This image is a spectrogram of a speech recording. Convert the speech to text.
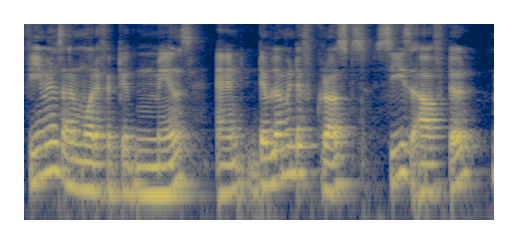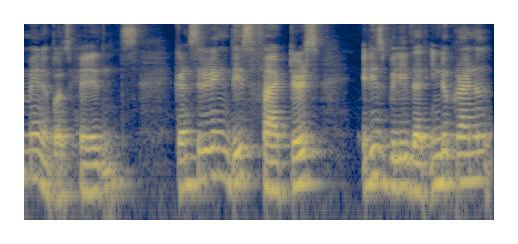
females are more affected than males, and development of crusts cease after menopause. Hence, Considering these factors, it is believed that endocrinal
